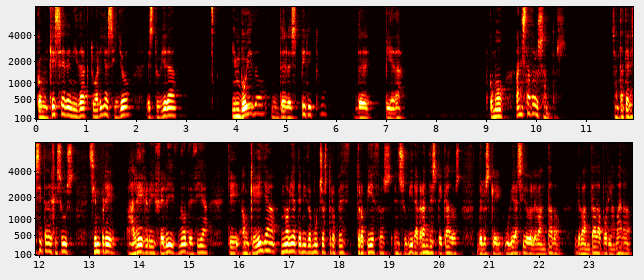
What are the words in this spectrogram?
con qué serenidad actuaría si yo estuviera imbuido del espíritu de piedad, como han estado los santos. Santa Teresita de Jesús, siempre alegre y feliz, ¿no? Decía que aunque ella no había tenido muchos tropiezos en su vida, grandes pecados de los que hubiera sido levantado, levantada por la mano,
